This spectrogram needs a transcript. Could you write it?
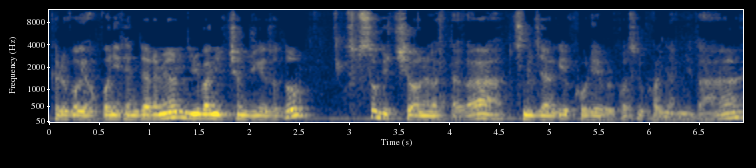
그리고 여건이 된다라면 일반 유치원 중에서도 숲속 유치원을 갖다가 진지하게 고려해 볼 것을 권유합니다.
